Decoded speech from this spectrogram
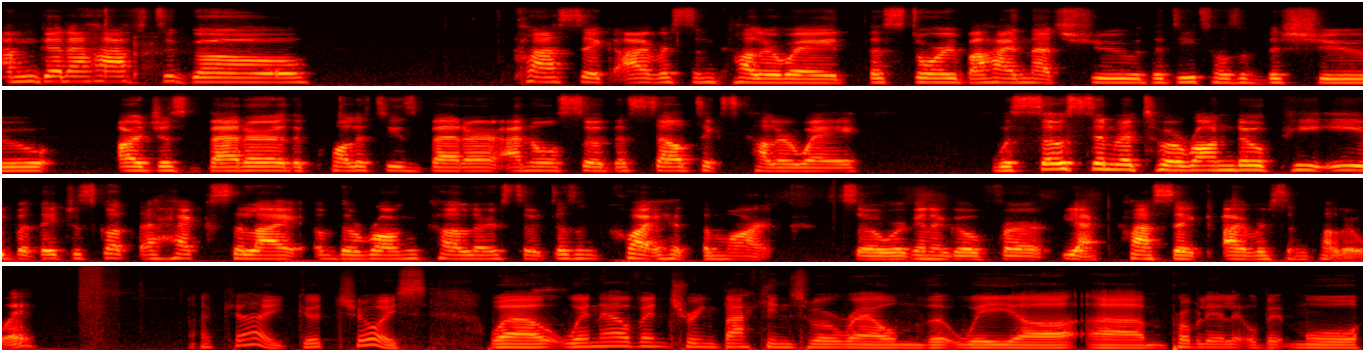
I'm gonna have to go classic Iverson colorway. The story behind that shoe, the details of the shoe are just better. The quality is better, and also the Celtics colorway was so similar to a Rondo PE, but they just got the hexalite of the wrong color, so it doesn't quite hit the mark. So we're gonna go for yeah, classic Iverson colorway. Okay, good choice. Well, we're now venturing back into a realm that we are um, probably a little bit more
